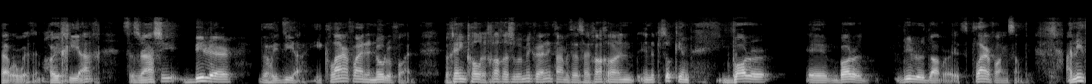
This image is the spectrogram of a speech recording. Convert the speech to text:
that were with him. Hoichiach, says Rashi, Birer v'hoidia. He clarified and notified. Anytime it says in, in the Psukim, Barer, Barer, it's clarifying something. I need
